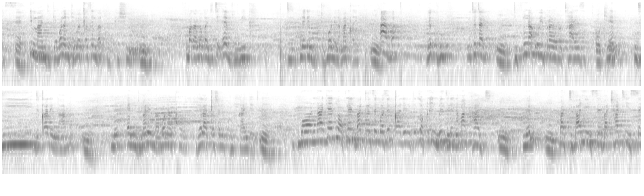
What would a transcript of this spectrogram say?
yes Eh. imandi ke bona njengoba xa sendibagrupishini Mm. kuba kaloku andithi every week ndifuneke ndibone la maqela Mm. aba le group uyithethayo ndifuna uyiprioritize Okay. ndiqale ngabo mm. and ndimane ndibabona qho ngelaa xesha ligroup guided mm. bona ke kuzawufuneka ndibaqalise kwasekuqaleni ke kuzawufuneka ndibenzele namakhadi mm. ne badibanise batshathise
